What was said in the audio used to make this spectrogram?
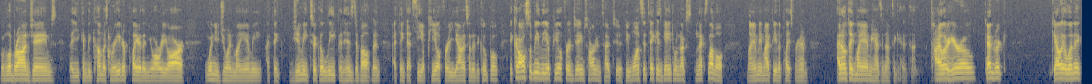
with LeBron James that you can become a greater player than you already are when you join Miami. I think Jimmy took a leap in his development. I think that's the appeal for Giannis Antetokounmpo. It could also be the appeal for a James Harden type too. If he wants to take his game to a next next level, Miami might be the place for him. I don't think Miami has enough to get it done. Tyler Herro, Kendrick, Kelly Olynyk,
